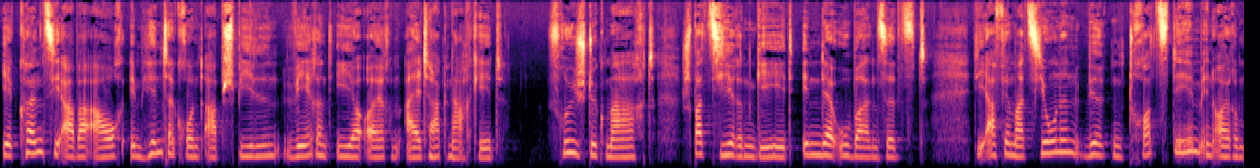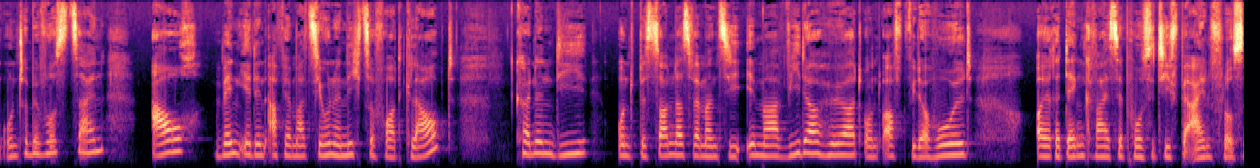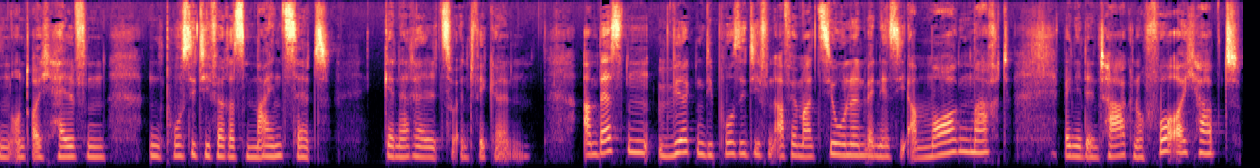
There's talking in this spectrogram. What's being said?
Ihr könnt sie aber auch im Hintergrund abspielen, während ihr eurem Alltag nachgeht. Frühstück macht, spazieren geht, in der U-Bahn sitzt. Die Affirmationen wirken trotzdem in eurem Unterbewusstsein, auch wenn ihr den Affirmationen nicht sofort glaubt, können die und besonders wenn man sie immer wieder hört und oft wiederholt, eure Denkweise positiv beeinflussen und euch helfen, ein positiveres Mindset generell zu entwickeln. Am besten wirken die positiven Affirmationen, wenn ihr sie am Morgen macht, wenn ihr den Tag noch vor euch habt.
